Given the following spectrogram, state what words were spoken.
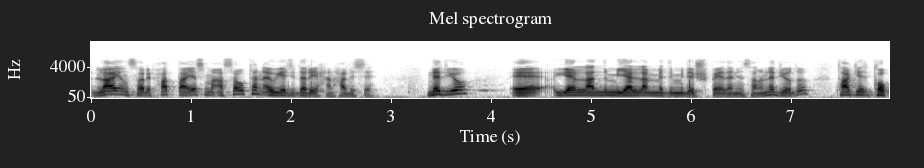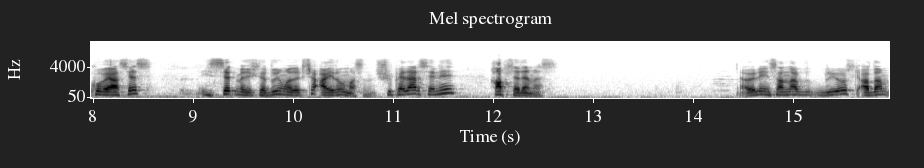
La yansarif hatta yesma'a savten ev yecide rihan hadisi. Ne diyor? E, yerlendim mi yerlenmedim mi diye şüphe eden insana ne diyordu? Ta ki koku veya ses hissetmedikçe duymadıkça ayrılmasın. Şüpheler seni hapsedemez. Ya öyle insanlar duyuyoruz ki adam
